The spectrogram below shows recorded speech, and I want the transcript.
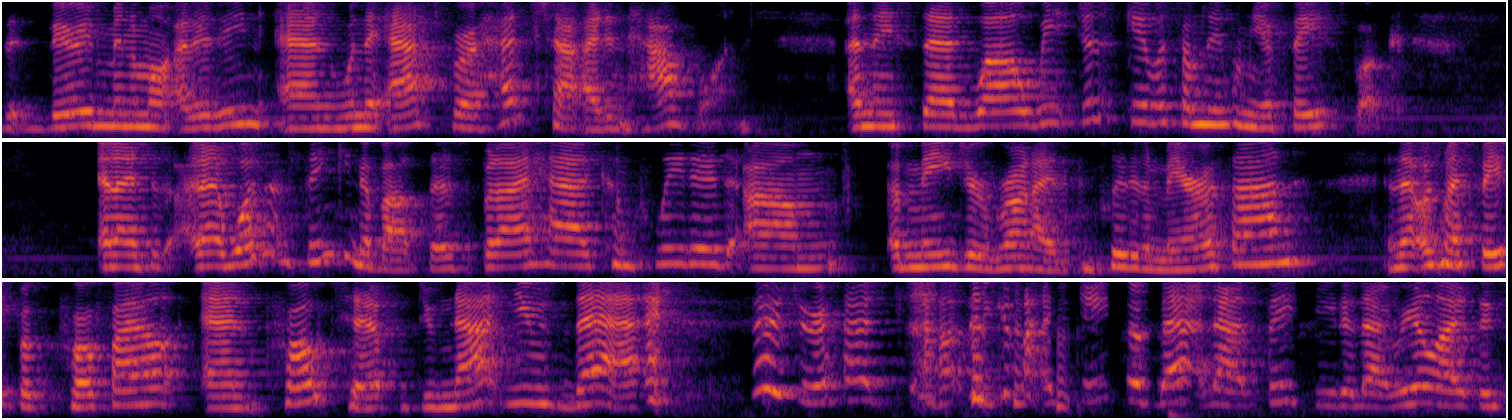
very minimal editing. And when they asked for a headshot, I didn't have one. And they said, well, we just give us something from your Facebook. And I said, and I wasn't thinking about this, but I had completed um, a major run. I had completed a marathon and that was my Facebook profile. And pro tip: do not use that as your headshot because I came to that not thinking and not realizing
